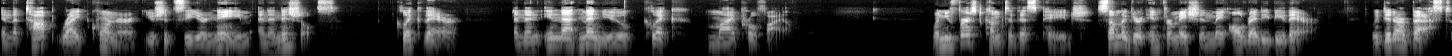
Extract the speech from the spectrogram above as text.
In the top right corner, you should see your name and initials. Click there, and then in that menu, click My Profile. When you first come to this page, some of your information may already be there we did our best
